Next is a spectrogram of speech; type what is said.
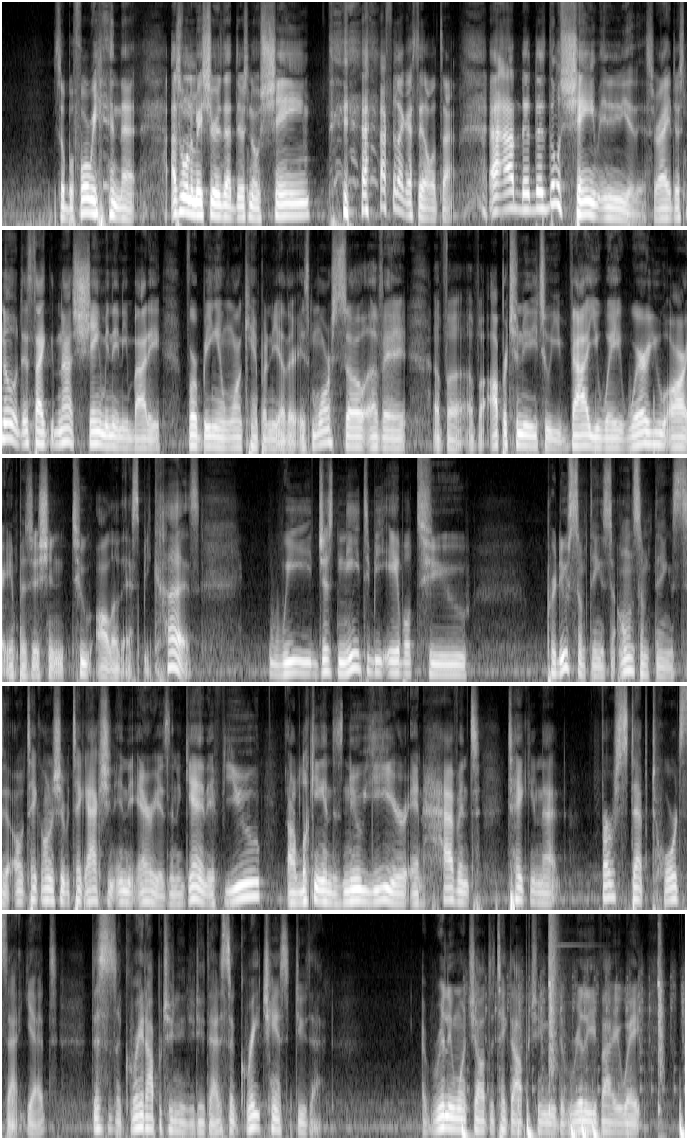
So before we end that, I just want to make sure that there's no shame. I feel like I say all the time. I, I, there's no shame in any of this, right? There's no. It's like not shaming anybody for being in one camp or the other. It's more so of a of a of an opportunity to evaluate where you are in position to all of this because we just need to be able to produce some things, to own some things, to oh, take ownership, take action in the areas. And again, if you are looking in this new year and haven't taken that first step towards that yet, this is a great opportunity to do that. It's a great chance to do that. I really want y'all to take the opportunity to really evaluate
